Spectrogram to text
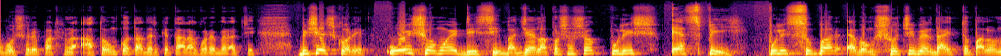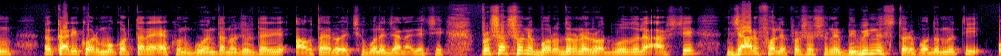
অবসরে পাঠানোর আতঙ্ক তাদেরকে তাড়া করে বেড়াচ্ছে। বিশেষ করে ওই সময়ে ডিসি বা জেলা প্রশাসক, পুলিশ, এসপি, পুলিশ সুপার এবং সচিবের দায়িত্ব পালনকারী কর্মকর্তারা এখন গোয়েন্দা নজরদারির আওতায় রয়েছে বলে জানা গেছে। প্রশাসনে বড় ধরনের রদবদলে আসছে, যার ফলে প্রশাসনের বিভিন্ন স্তরে পদোন্নতি ও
